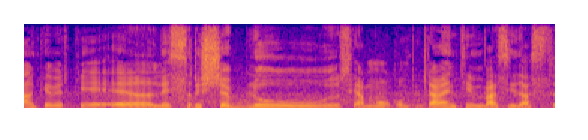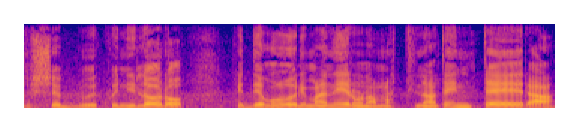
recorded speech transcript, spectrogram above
anche perché eh, le strisce blu siamo completamente invasi da strisce blu e quindi loro che devono rimanere una mattinata intera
